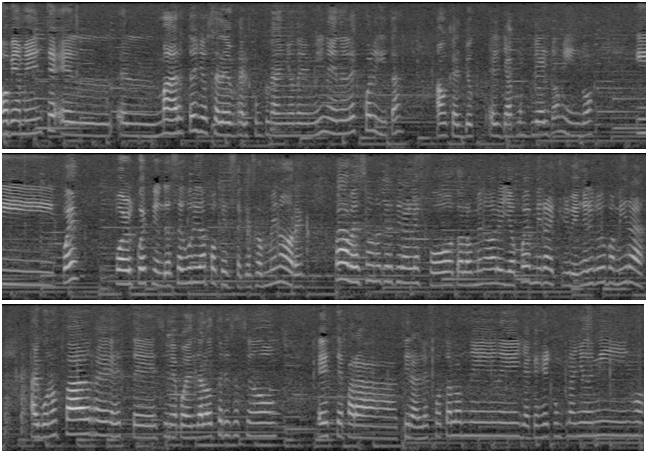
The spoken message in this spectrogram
Obviamente el, martes yo celebré el cumpleaños de mi nene en la escuelita, aunque él, ya cumplió el domingo. Y pues por cuestión de seguridad, porque sé que son menores, pues a veces uno quiere tirarle fotos a los menores. Y yo pues mira, escribí en el grupo, mira, algunos padres, este, si me pueden dar la autorización este, para tirarle fotos a los nenes, ya que es el cumpleaños de mi hijo,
